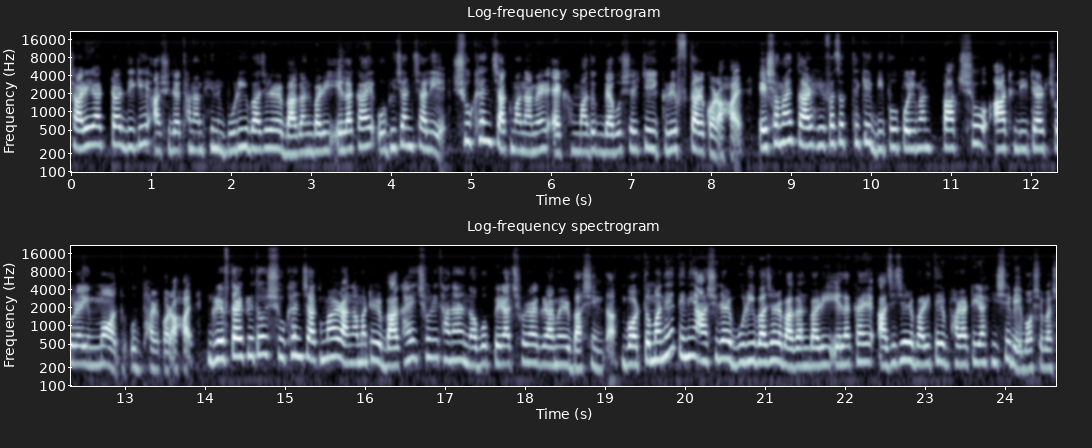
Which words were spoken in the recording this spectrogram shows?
সাড়ে আটটার দিকে আশুলিয়া থানাধীন বুড়ি বাজারের বাগানবাড়ি এলাকায় অভিযান চালিয়ে সুখেন চাকমা নামের এক মাদক ব্যবসায়ীকে গ্রেফতার করা হয়। সময় তার হেফাজত থেকে বিপুল পরিমাণ পাঁচশো আট লিটার চোরাই মদ উদ্ধার করা হয়। গ্রেফতারকৃত সুখেন চাকমা রাঙামাটির বাঘাইছড়ি থানার নবপেড়াছড়া গ্রামের বাসিন্দা। বর্তমানে তিনি আশুলিয়ার বুড়িবাজার বাগানবাড়ি এলাকায় আজিজের বাড়িতে ভাড়াটিয়া হিসেবে বসবাস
